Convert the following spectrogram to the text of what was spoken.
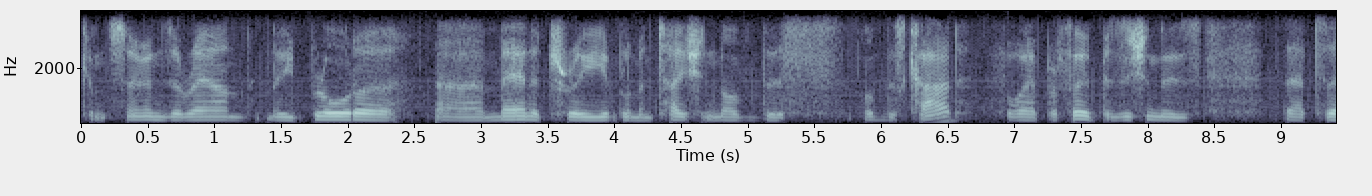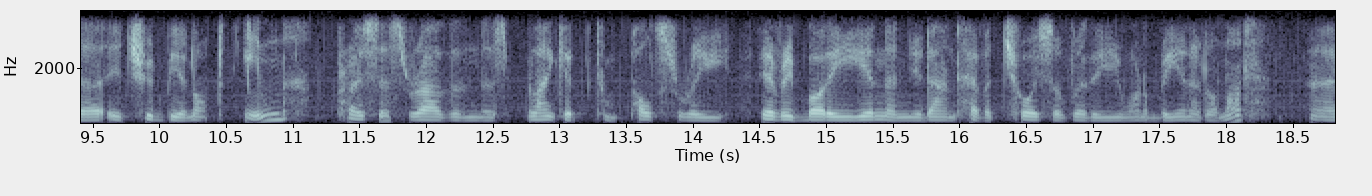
concerns around the broader uh, mandatory implementation of this of this card. Our preferred position is that uh, it should be an opt-in process rather than this blanket compulsory everybody in and you don't have a choice of whether you want to be in it or not. Uh,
